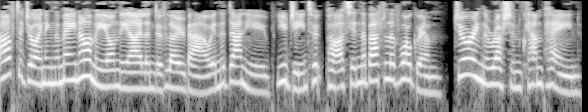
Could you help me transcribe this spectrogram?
After joining the main army on the island of Lobau in the Danube, Eugene took part in the Battle of Wagram. During the Russian campaign,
